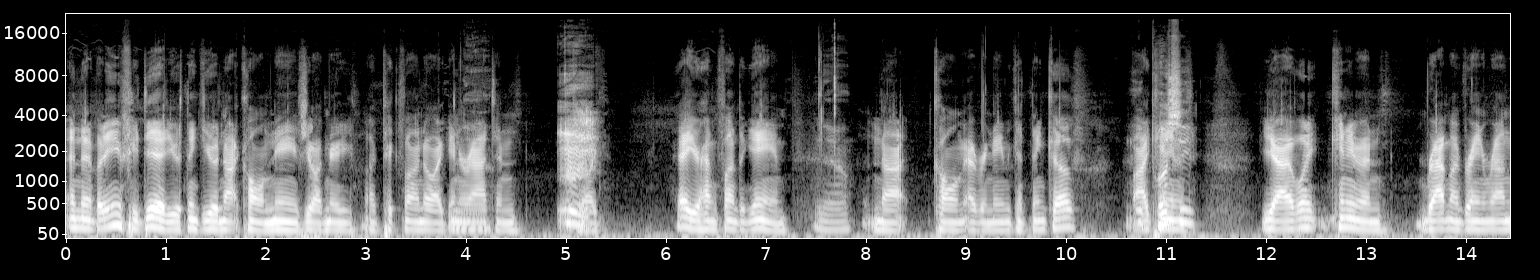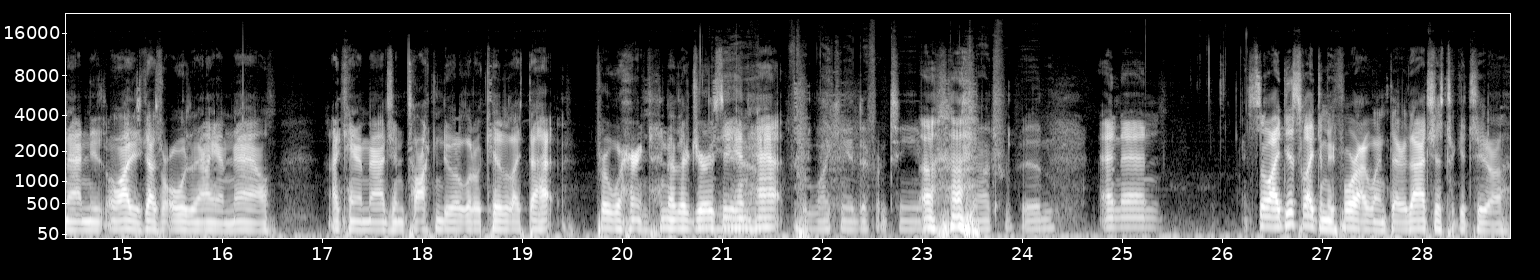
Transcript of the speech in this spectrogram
And then, but even if you did, you would think you would not call them names. You would maybe like pick fun to like interact and like, hey, you're having fun at the game, Yeah. not call them every name you can think of. Hey, I can't. pussy. Yeah, I like can't even wrap my brain around that. And these, a lot of these guys were older than I am now. I can't imagine talking to a little kid like that for wearing another jersey and hat. For liking a different team. Uh-huh. God forbid. And then, so I disliked him before I went there. That just took it to a,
